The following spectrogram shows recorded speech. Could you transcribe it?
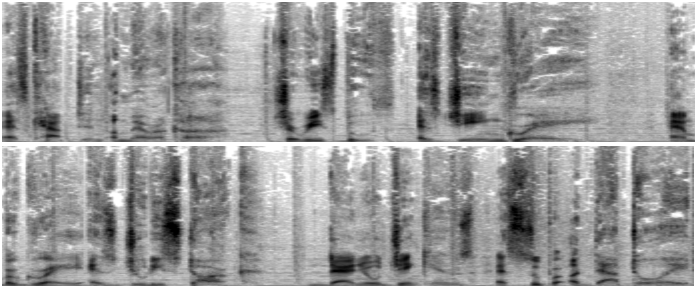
as Captain America, Cherise Boothe as Jean Grey, Amber Gray as Judy Stark, Daniel Jenkins as Super Adaptoid,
